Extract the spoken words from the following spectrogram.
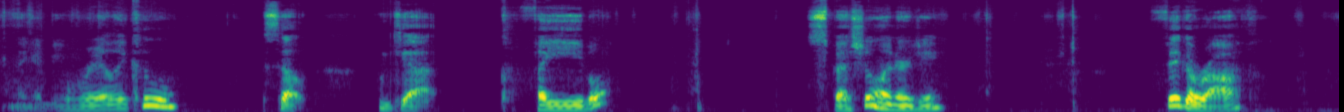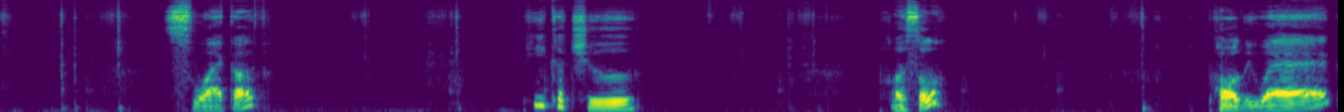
I think it'd be really cool. So, we got Fable, Special Energy, Vigoroth, Slakoth, Pikachu, Puzzle, Poliwag,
